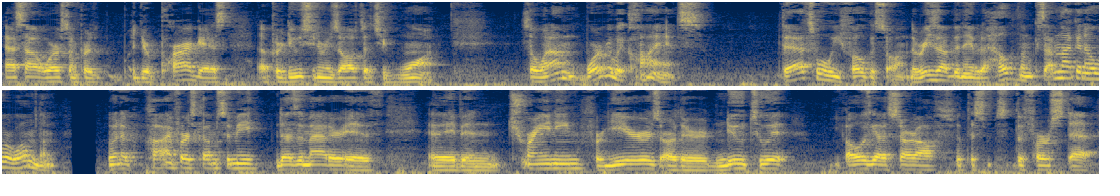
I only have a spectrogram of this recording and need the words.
That's how it works on pro- your progress of producing results that you want. So when I'm working with clients, that's what we focus on. The reason I've been able to help them because I'm not going to overwhelm them. When a client first comes to me, doesn't matter if they've been training for years or they're new to it you always got to start off with this, the first step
